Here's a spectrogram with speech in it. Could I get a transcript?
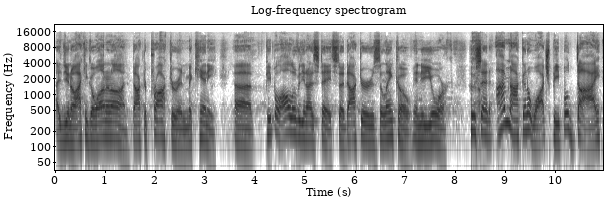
you know, I can go on and on. Dr. Proctor in McKinney. Uh, people all over the United States. Uh, Dr. Zelenko in New York, who said, "I'm not going to watch people die."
